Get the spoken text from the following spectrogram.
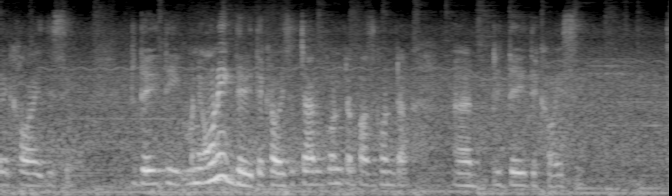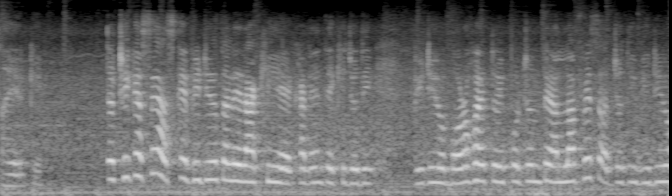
আমি খাওয়াই দিছি। একটু দেরিতেই মানে অনেক দেরিতে খাওয়াইছি, চার ঘণ্টা, পাঁচ ঘণ্টা দেরিতে খাওয়াইছি, তাই আর কি। তো ঠিক আছে, আজকে ভিডিও তাহলে রাখি এখানে, দেখি যদি ভিডিও বড় হয় তো এই পর্যন্ত আল্লাহ হাফেজ, আর যদি ভিডিও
